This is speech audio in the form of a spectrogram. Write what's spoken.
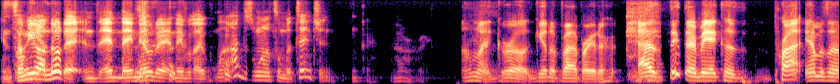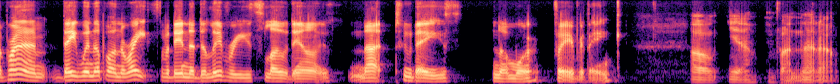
And some of y'all know that, and, and they know that, and they be like, "Well, I just want some attention." Okay, all right. I'm like, girl, get a vibrator. I think they're mad because Prime, Amazon Prime they went up on the rates, but then the delivery slowed down. It's not two days no more for everything. Oh yeah, I'm finding that out.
